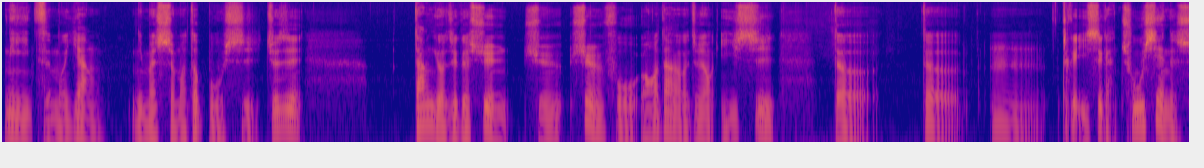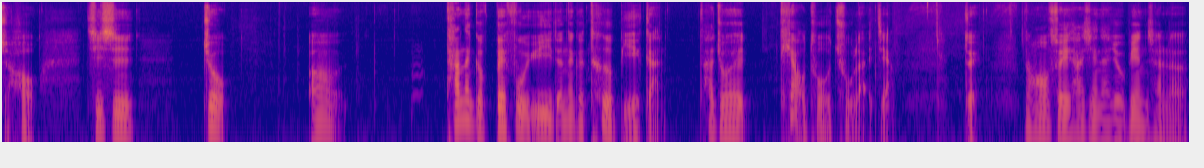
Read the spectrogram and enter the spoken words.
你怎么样，你们什么都不是。就是当有这个驯驯驯服，然后当有这种仪式的的。嗯，这个仪式感出现的时候，其实就呃，他那个被赋予意义的那个特别感，他就会跳脱出来，这样，对。然后，所以他现在就变成了，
